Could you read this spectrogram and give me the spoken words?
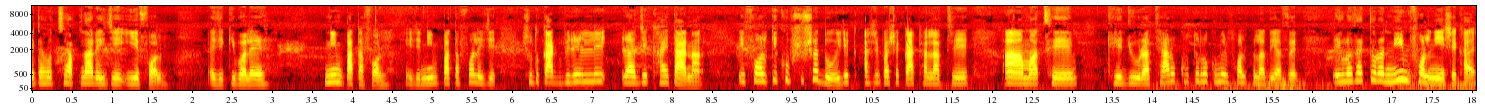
এটা হচ্ছে আপনার এই যে ইয়ে ফল, এই যে কি বলে নিম পাতা ফল, এই যে নিম পাতা ফল, এই যে শুধু কাঠবিড়ালিরা যে খায় তা না, এই ফল কি খুব সুস্বাদু? এই যে আশেপাশে কাঁঠাল আছে, আম আছে, খেজুর আছে আরও কত রকমের ফল ফলাদি আছে। এগুলো থাকতে ওরা নিম ফল নিয়ে এসে খায়।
